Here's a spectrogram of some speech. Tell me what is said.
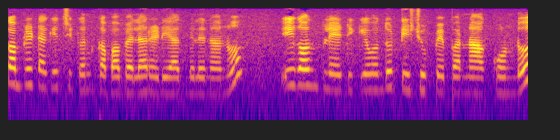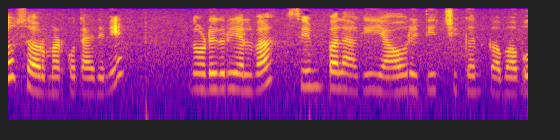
ಕಂಪ್ಲೀಟಾಗಿ ಚಿಕನ್ ಕಬಾಬ್ ಎಲ್ಲ ರೆಡಿ ಆದಮೇಲೆ ನಾನು ಈಗ ಒಂದು ಪ್ಲೇಟಿಗೆ ಒಂದು ಟಿಶ್ಯೂ ಪೇಪರ್ನ ಹಾಕ್ಕೊಂಡು ಸರ್ವ್ ಮಾಡ್ಕೊತಾ ಇದ್ದೀನಿ. ನೋಡಿದ್ರಿ ಅಲ್ವಾ? ಸಿಂಪಲ್ ಆಗಿ ಯಾವ ರೀತಿ ಚಿಕನ್ ಕಬಾಬು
